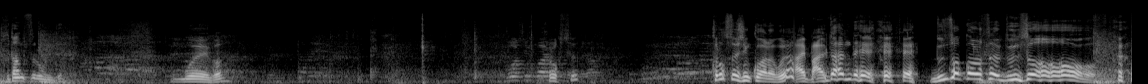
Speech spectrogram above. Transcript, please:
부담스러운데. 뭐야 이거? 크록스? 크록스 신고 하라고요? 아니 말도 안 돼. 눈썹 걸었어요 눈썹.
